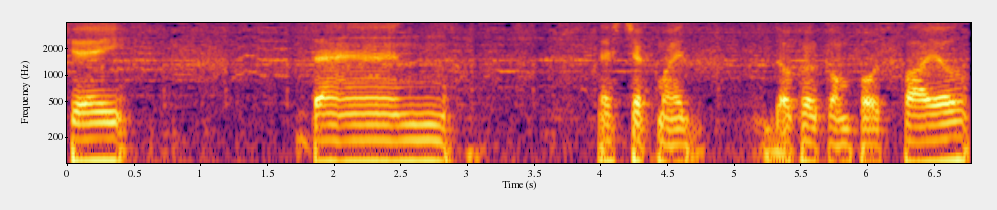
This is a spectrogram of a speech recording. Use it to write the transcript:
okay. Then let's check my Docker Compose file.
